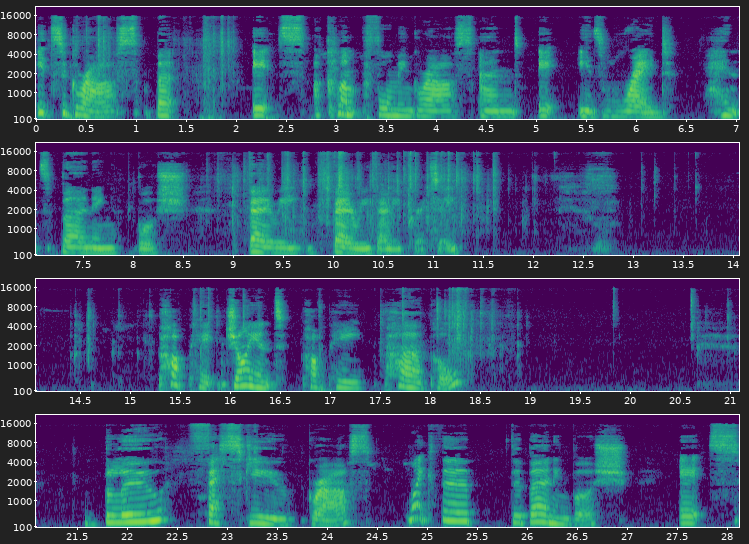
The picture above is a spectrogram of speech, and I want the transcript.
it's a grass, but it's a clump forming grass and it is red, hence burning bush very, very, very pretty. Poppy, giant poppy purple. Blue fescue grass. Like the, the burning bush, it's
